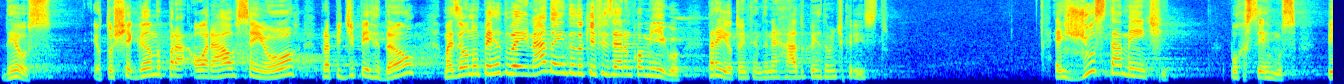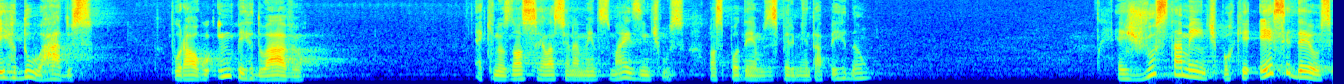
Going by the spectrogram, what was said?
Deus, eu estou chegando para orar ao Senhor, para pedir perdão, mas eu não perdoei nada ainda do que fizeram comigo. Peraí, eu estou entendendo errado o perdão de Cristo. É justamente por sermos perdoados por algo imperdoável é que nos nossos relacionamentos mais íntimos nós podemos experimentar perdão. É justamente porque esse Deus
